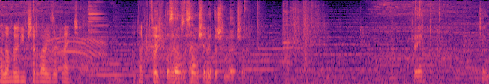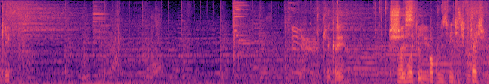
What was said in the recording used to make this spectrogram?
Ale by mi przerwali zaklęcie. A tak coś. to sam, sam siebie też uleczę. Okej. Dzięki. Czekaj. Trzy Trzeba było pokój zwiedzić wcześniej.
